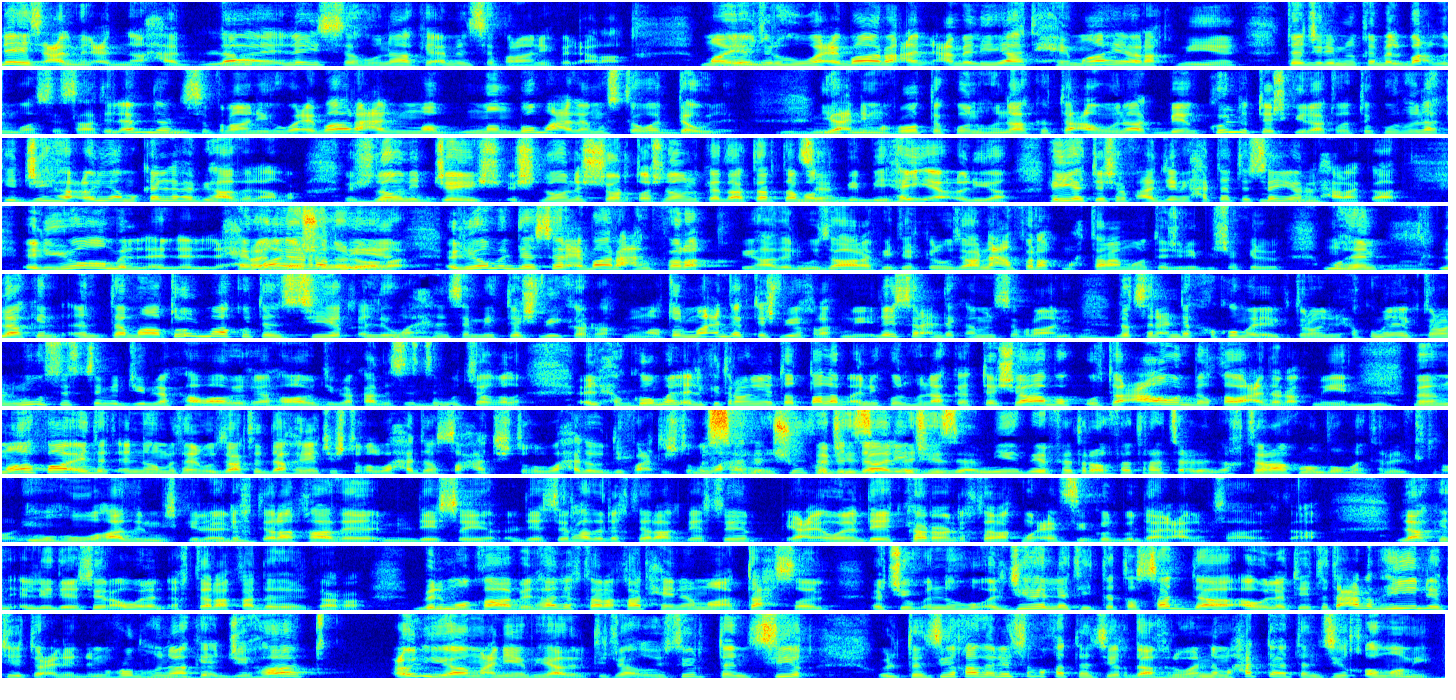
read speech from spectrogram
لا يزعل من عندنا أحد، لا ليس هناك أمن سبراني في العراق، ما يجري هو عبارة عن عمليات حماية رقمية تجري من قبل بعض المؤسسات، الأمن السبراني هو عبارة عن منظومة على مستوى الدولة، يعني المفروض تكون هناك تعاونات بين كل التشكيلات وتكون هناك جهة عليا مكلفة بهذا الأمر، شلون الجيش، شلون الشرطة، شلون كذا ترتبط بهيئة عليا، هي تشرف على الجميع حتى تسير الحركات، اليوم الحمايه الرقمية. اليوم اللي يصير عبارة عن فرق في هذه الوزارة في تلك الوزارة، نعم فرق محترمة وتجري بشكل مهم، لكن أنت ما طول ماكو تنسيق اللي هو إحنا نسميه التشبيك الرقمي، ما طول ما عندك تشبيك رقمي، ليس عندك أمن سبراني، لا تصير عندك حكومة إلكترونية، الحكومة الإلكترونية مو system تجيب لك هواوي غير هواوي تجيب لك هذا ال system وتشغله، الحكومة الإلكترونية تتطلب أن يكون هناك تشابك وتعاون بالقواعد الرقمية، فما فائدة إنه مثلا وزارة الداخلية تشتغل وحده، الصحة تشتغل وحده والدفاع تشتغل بس وحده، نشوف اجهزه أجهزة أمنية بين فترة وفترة تعلن اختراق منظومتها الإلكترونية. مو هو هذه المشكلة، الاختراق هذا من دي يصير، اللي يصير هذا الاختراق دي يصير يعني اولا دي يتكرر الاختراق مو في كل بلدان العالم صار الاختراق، لكن اللي دي يصير اولا اختراقات تتكرر، بالمقابل هذه الاختراقات حينما تحصل تشوف إنه الجهة التي تتصدى أو التي تتعرض هي التي تعلن، المفروض هناك جهات عليا معنيه في هذا الاتجاه ويصير تنسيق، والتنسيق هذا ليس فقط تنسيق داخلي وإنما حتى تنسيق أممي.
